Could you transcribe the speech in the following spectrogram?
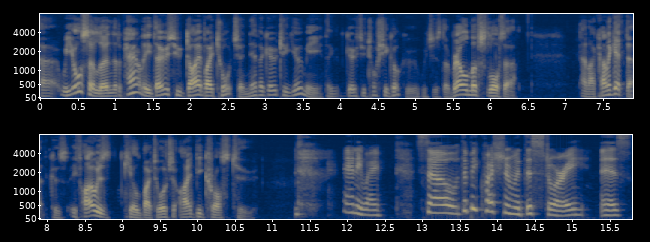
Uh, we also learned that apparently those who die by torture never go to Yomi; they go to Toshigoku, which is the realm of slaughter. And I kind of get that because if I was killed by torture, I'd be cross too. Anyway, so the big question with this story is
